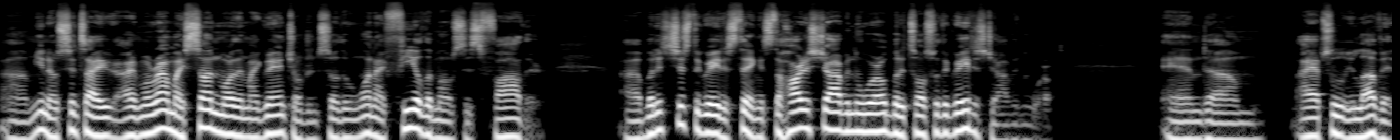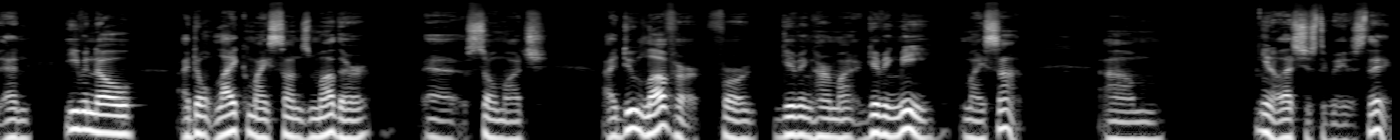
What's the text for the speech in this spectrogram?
Um, you know, since I, I'm around my son more than my grandchildren, so the one I feel the most is father. Uh, but it's just the greatest thing. It's the hardest job in the world, but it's also the greatest job in the world. And um, I absolutely love it. And even though I don't like my son's mother uh, so much, I do love her for giving her my giving me my son. Um, you know, that's just the greatest thing,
